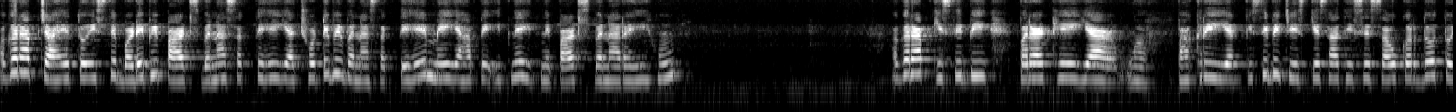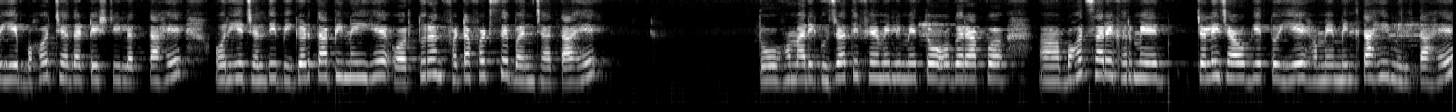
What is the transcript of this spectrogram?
अगर आप चाहें तो इससे बड़े भी पार्ट्स बना सकते हैं या छोटे भी बना सकते हैं। मैं यहाँ पे इतने इतने पार्ट्स बना रही हूँ। अगर आप किसी भी पराठे या भाखरी या किसी भी चीज़ के साथ इसे सर्व कर दो तो ये बहुत ज़्यादा टेस्टी लगता है और ये जल्दी बिगड़ता भी नहीं है और तुरंत फटाफट से बन जाता है। तो हमारी गुजराती फैमिली में तो अगर आप बहुत सारे घर में चले जाओगे तो ये हमें मिलता ही मिलता है।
